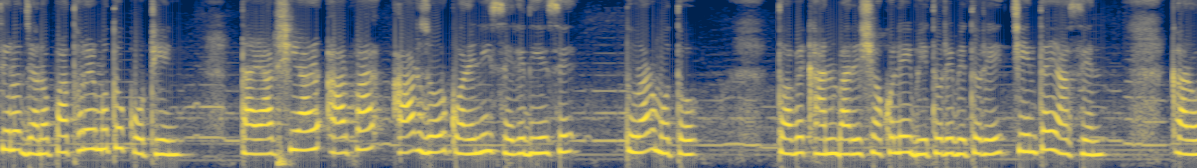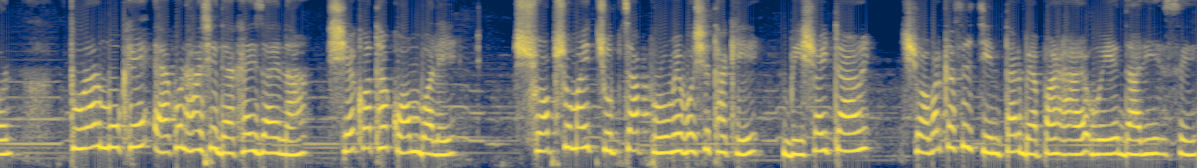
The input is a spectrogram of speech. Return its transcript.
ছিল যেন পাথরের মতো কঠিন। তাই আরশি আর আরফা আর জোর করেনি ছেড়ে দিয়েছে তোরার মতো। তবে খান বাড়ির সকলেই ভেতরে ভেতরে চিন্তায় আসেন কারণ তোরার মুখে এখন হাসি দেখাই যায় না। সে কথা কম বলে। সব সময় চুপচাপ রুমে বসে থাকে। বিষয়টা সবার কাছে চিন্তার ব্যাপার হয়ে দাঁড়িয়েছে।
